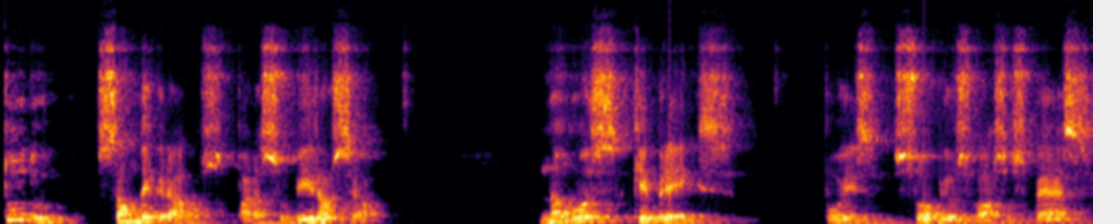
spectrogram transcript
Tudo são degraus para subir ao céu. Não os quebreis, pois sob os vossos pés,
